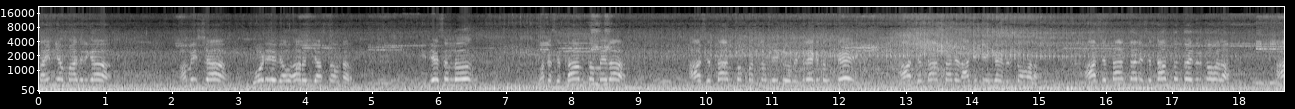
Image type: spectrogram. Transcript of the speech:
సైన్యం మాదిరిగా అమిత్ షా మోడీ వ్యవహారం చేస్తూ ఉన్నారు. ఈ దేశంలో ఒక సిద్ధాంతం మీద ఆ సిద్ధాంతం పట్ల మీకు వ్యతిరేకత ఉంటే ఆ సిద్ధాంతాన్ని రాజకీయంగా ఎదుర్కోవాలి? ఆ సిద్ధాంతాన్ని సిద్ధాంతంతో ఎదుర్కోవాలా? ఆ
